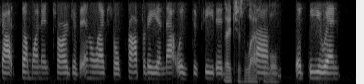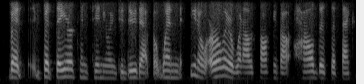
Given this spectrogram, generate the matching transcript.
got someone in charge of intellectual property, and that was defeated. That's just laughable. Um, at the UN. But but they are continuing to do that. But when you know earlier when I was talking about how this affects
